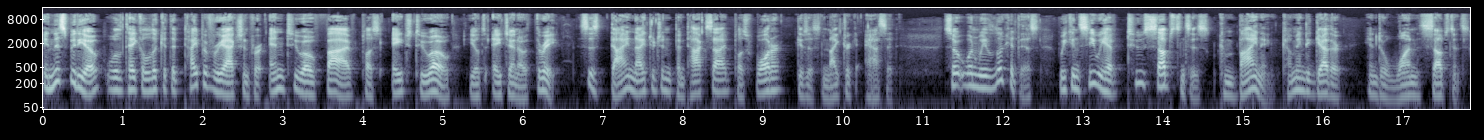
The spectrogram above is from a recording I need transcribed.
In this video, we'll take a look at the type of reaction for N2O5 plus H2O yields HNO3. This is dinitrogen pentoxide plus water gives us nitric acid. So when we look at this, we can see we have two substances combining, coming together into one substance.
